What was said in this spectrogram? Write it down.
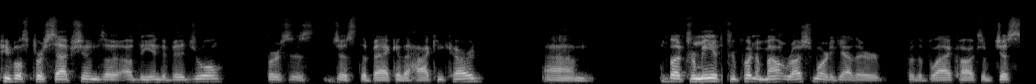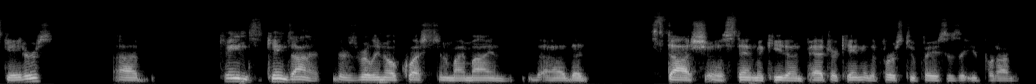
people's perceptions of, of the individual versus just the back of the hockey card. Um, but for me, if you're putting a Mount Rushmore together for the Blackhawks of just skaters, uh, Kane's Kane's on it. There's really no question in my mind uh, that Stosh, uh, Stan Mikita, and Patrick Kane are the first two faces that you'd put on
